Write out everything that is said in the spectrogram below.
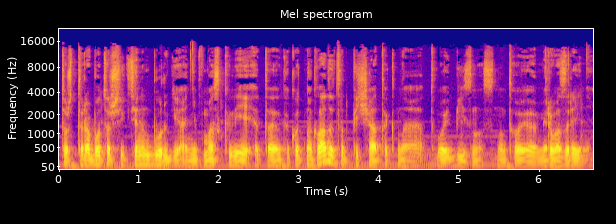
то, что ты работаешь в Екатеринбурге, а не в Москве, это какой-то накладывает отпечаток на твой бизнес, на твое мировоззрение?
